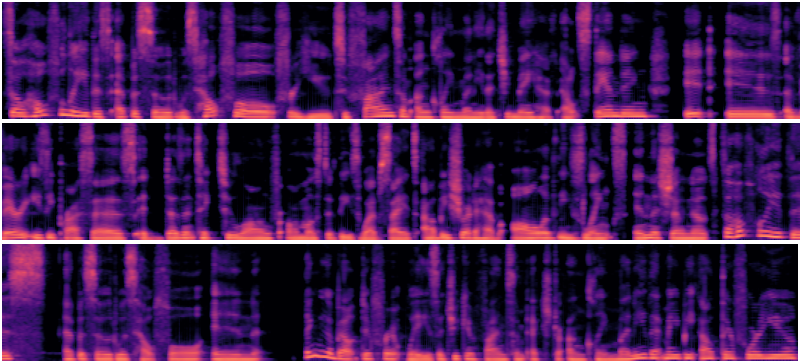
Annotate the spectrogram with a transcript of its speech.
So, hopefully, this episode was helpful for you to find some unclaimed money that you may have outstanding it is a very easy process. It doesn't take too long for on most of these websites. I'll be sure to have all of these links in the show notes. So hopefully this episode was helpful in thinking about different ways that you can find some extra unclaimed money that may be out there for you.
